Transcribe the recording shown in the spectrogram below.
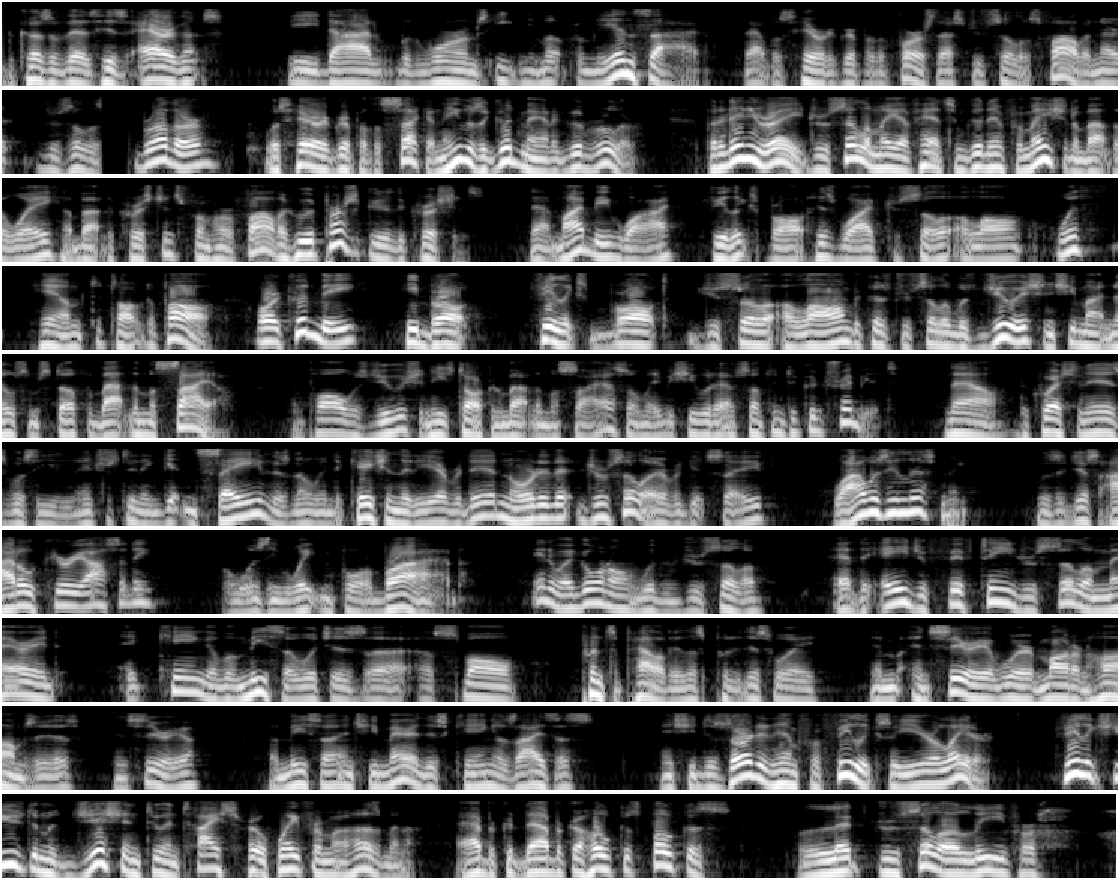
because of that, his arrogance, he died with worms eating him up from the inside. That was Herod Agrippa I. That's Drusilla's father. Now, Drusilla's brother was Herod Agrippa II. He was a good man, a good ruler. But at any rate, Drusilla may have had some good information about the way, about the Christians, from her father, who had persecuted the Christians. That might be why Felix brought his wife Drusilla along with him to talk to Paul. Or it could be he brought Felix brought Drusilla along because Drusilla was Jewish and she might know some stuff about the Messiah. And Paul was Jewish and he's talking about the Messiah, so maybe she would have something to contribute. Now, the question is, was he interested in getting saved? There's no indication that he ever did, nor did Drusilla ever get saved. Why was he listening? Was it just idle curiosity? Or was he waiting for a bribe? Anyway, going on with Drusilla. At the age of 15, Drusilla married a king of Emesa, which is a, a small principality, let's put it this way, in, in Syria, where modern Homs is, in Syria. Emesa, and she married this king, Azizus, and she deserted him for Felix a year later. Felix used a magician to entice her away from her husband. Abracadabra, hocus pocus. Let Drusilla leave her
